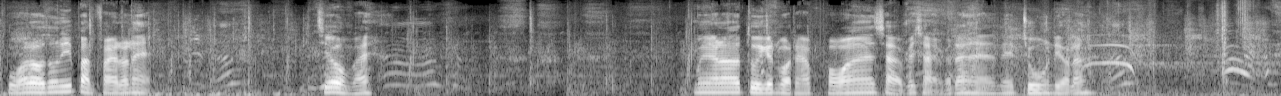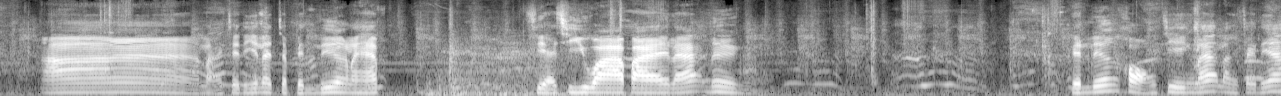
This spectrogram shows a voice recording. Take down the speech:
ผมว่าเราต้องรีบปั่นไฟแล้วแหละเชื่อผมไหมเมื่อเราตุยกันหมดครับ เพราะว่าฉายไปฉายไม่ได้ในจูงเดียวแล้ว อ่า หลังจากนี้แหละจะเป็นเรื่องแล้วครับ เสียชีวาไปแล้วหนึ่ง เป็นเรื่องของจริงแล้วหลังจากเนี้ย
